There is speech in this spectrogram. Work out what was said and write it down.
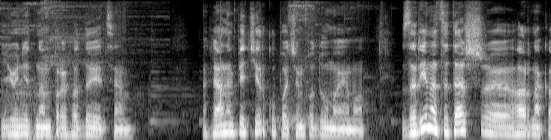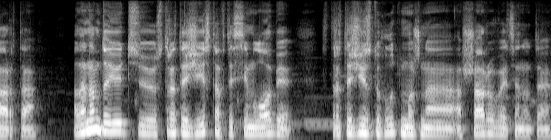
Юніт нам пригодиться. Глянемо п'ятірку, потім подумаємо. Заріна це теж е, гарна карта. Але нам дають е, стратегіста в Т7 лобі. Стратегіст гуд можна аж шару витягнути.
